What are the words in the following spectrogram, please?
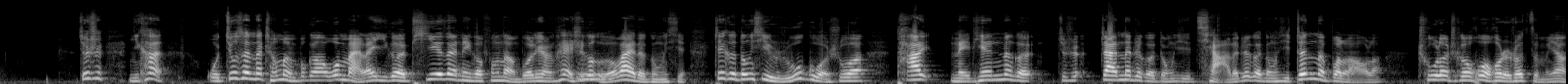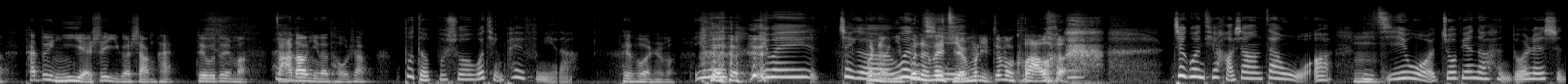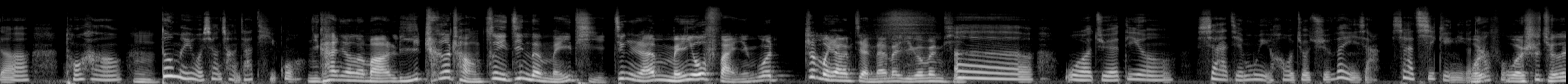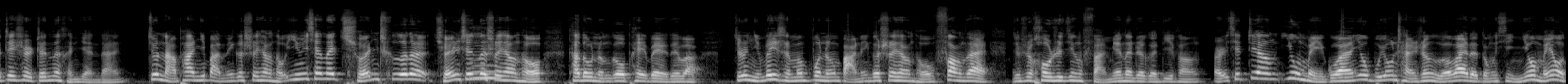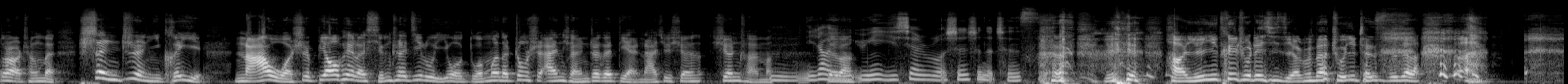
就是你看，我就算它成本不高，我买了一个贴在那个风挡玻璃上，它也是个嗯额外的东西。这个东西如果说它哪天那个就是粘的这个东西、卡的这个东西真的不牢了，出了车祸或者说怎么样，它对你也是一个伤害，对不对嘛？砸到你的头上，不得不说，我挺佩服你的，佩服我是吗？因为 因为这个不能，你不能在节目里这么夸我。这个问题好像在我以嗯及我周边的很多认识的同行嗯。都没有向厂家提过。你看见了吗？离车厂最近的媒体竟然没有反映过这么样简单的一个问题。呃，我决定下节目以后就去问一下，下期给你个答我复。我是觉得这事儿真的很简单，就哪怕你把那个摄像头，因为现在全车的全身的摄像头它都能够配备，对吧？就是你为什么不能把那个摄像头放在就是后视镜反面的这个地方，而且这样又美观又不用产生额外的东西，你又没有多少成本，甚至你可以拿我是标配了行车记录仪，我多么的重视安全这个点拿去宣宣传嘛。嗯，你让云云姨陷入了深深的沉思。云好，云姨退出这期节目，他出去沉思去了。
